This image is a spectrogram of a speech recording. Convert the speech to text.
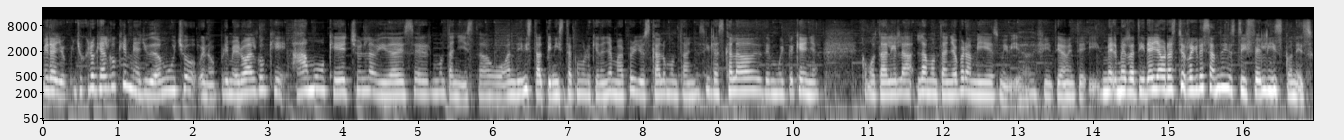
Mira, yo, yo creo que algo que me ayuda mucho, bueno, primero algo que amo, que he hecho en la vida es ser montañista o andinista, alpinista, como lo quieran llamar, pero yo escalo montañas y la he escalado desde muy pequeña como tal y la, la, montaña para mí es mi vida, definitivamente. Y me, me, retiré y ahora estoy regresando y estoy feliz con eso.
